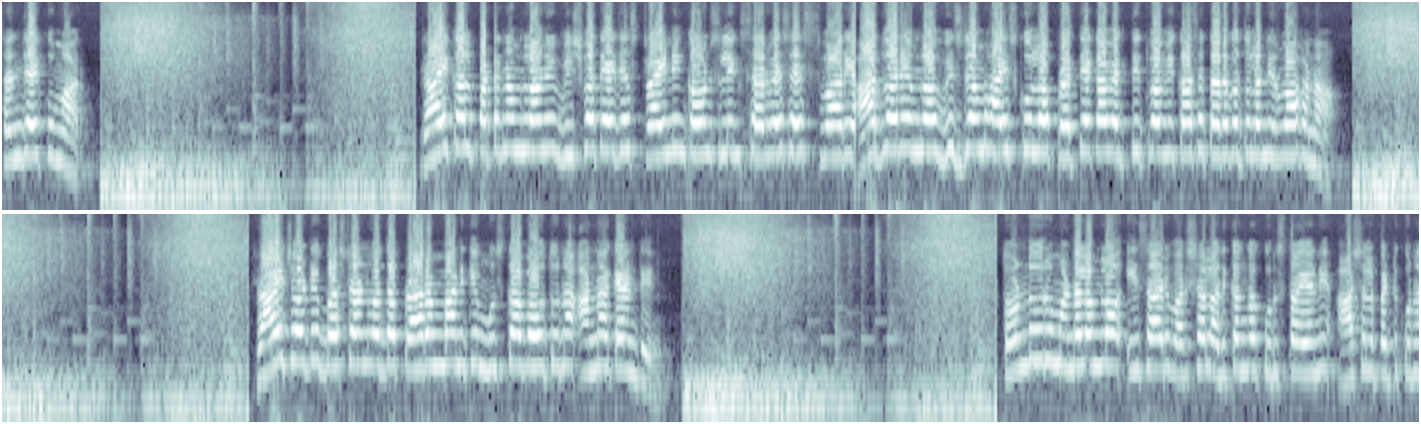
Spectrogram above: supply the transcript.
సంజయ్ కుమార్. రాయకల్ పట్టణంలోని విశ్వ తేజస్ ట్రైనింగ్ కౌన్సిలింగ్ సర్వీసెస్ వారి ఆధ్వర్యంలో విజ్డమ్ హై స్కూల్లో ప్రత్యేక వ్యక్తిత్వ వికాస తరగతుల నిర్వహణ. రాయచోటి బస్టాండ్ వద్ద ప్రారంభానికి ముస్తాబవుతున్న అన్నా క్యాంటీన్. తొండూరు మండలంలో ఈసారి వర్షాలు అధికంగా కురుస్తాయని ఆశలు పెట్టుకున్న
